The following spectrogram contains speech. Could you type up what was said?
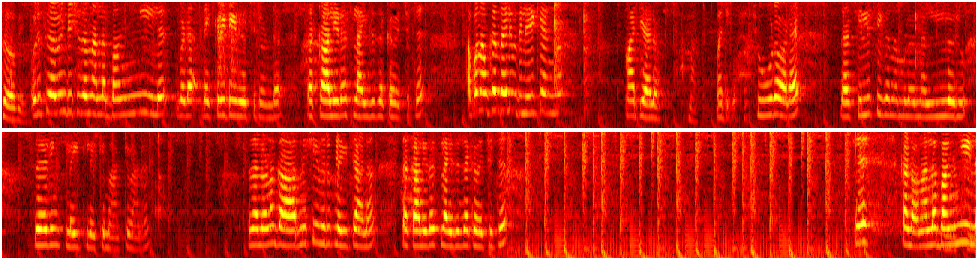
സെർവിങ് ഒരു സെർവിങ് ഡിഷ് നല്ല ഭംഗിയിൽ ഇവിടെ ഡെക്കറേറ്റ് ചെയ്ത് വെച്ചിട്ടുണ്ട്. തക്കാളിയുടെ സ്ലൈസസ് ഒക്കെ വെച്ചിട്ട്. അപ്പോൾ നമുക്ക് എന്തായാലും ഇതിലേക്ക് അങ്ങ് മാറ്റിയാലോ? മാറ്റിക്കോ. ചൂടോടെ ചില്ലി ചിക്കൻ നമ്മൾ നല്ലൊരു സെർവിങ് പ്ലേറ്റിലേക്ക് മാറ്റുവാണ്. നല്ലോണം ഗാർണിഷ് ചെയ്തൊരു ആണ്. തക്കാളിയുടെ സ്ലൈസസ് ഒക്കെ വെച്ചിട്ട്. കണ്ടോ? നല്ല ഭംഗിയിൽ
